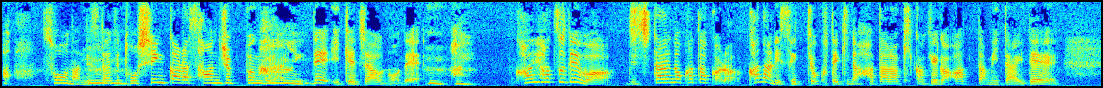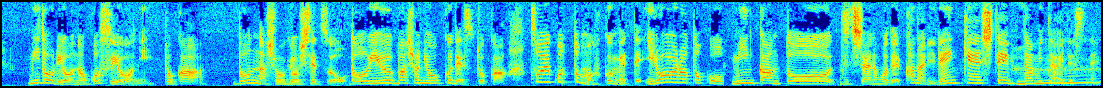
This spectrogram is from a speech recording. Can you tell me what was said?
あそうなんです、大体都心から30分ぐらいで行けちゃうので、はい、開発では自治体の方からかなり積極的な働きかけがあったみたいで緑を残すようにとかどんな商業施設をどういう場所に置くですとかそういうことも含めていろいろとこう民間と自治体の方でかなり連携していたみたいですね。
